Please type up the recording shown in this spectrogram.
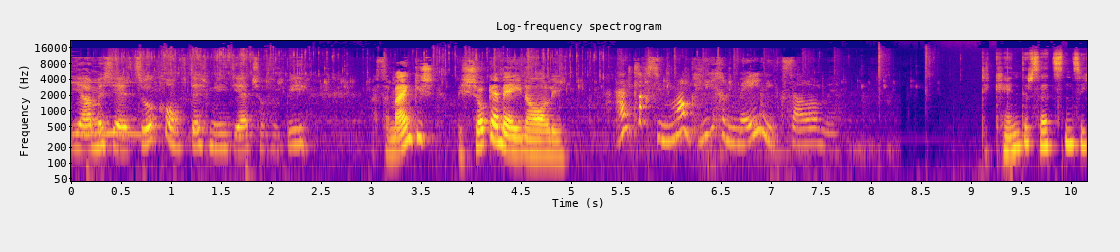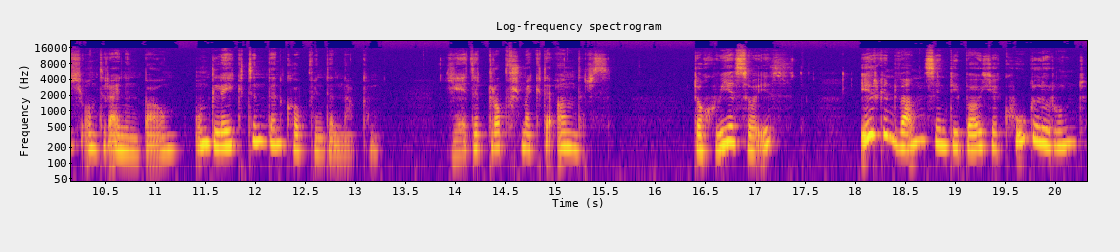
Ja, wir sind in Zukunft, dann ist meine Diät schon vorbei. Also manchmal bist du schon gemein, Ali. Endlich sind wir mal gleicher Meinung, Salome. Die Kinder setzten sich unter einen Baum und legten den Kopf in den Nacken. Jeder Tropf schmeckte anders. Doch wie es so ist, irgendwann sind die Bäuche kugelrund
